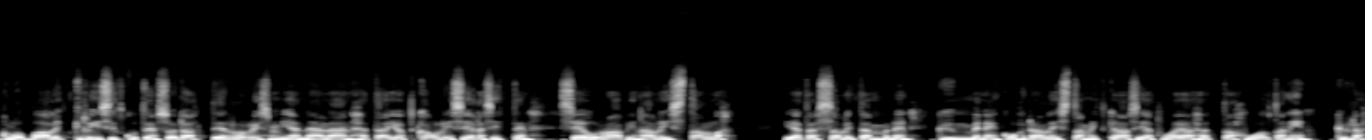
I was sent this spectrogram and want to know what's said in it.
globaalit kriisit, kuten sodat, terrorismi ja nälänhätä, jotka oli siellä sitten seuraavina listalla. Ja tässä oli tämmöinen kymmenen kohdallista, mitkä asiat voi aiheuttaa huolta, niin kyllä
